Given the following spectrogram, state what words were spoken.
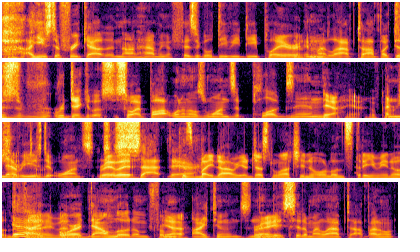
I used to freak out at not having a physical DVD player in Mm-hmm. my laptop. Like this is r- ridiculous. So I bought one of those ones that plugs in. yeah, yeah, of course. I never used it once. It Really? just sat there. Because by now you're just watching all on streaming all the yeah, I- time. or I download them from Yeah. iTunes and then they sit on my laptop. I don't.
